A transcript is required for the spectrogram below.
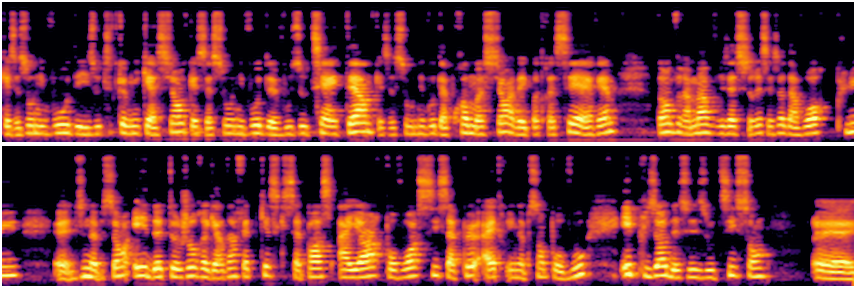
que ce soit au niveau des outils de communication, que ce soit au niveau de vos outils internes, que ce soit au niveau de la promotion avec votre CRM. Donc, vraiment, vous assurer, c'est ça, d'avoir plus euh, d'une option et de toujours regarder, en fait, qu'est-ce qui se passe ailleurs pour voir si ça peut être une option pour vous. Et plusieurs de ces outils sont euh,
